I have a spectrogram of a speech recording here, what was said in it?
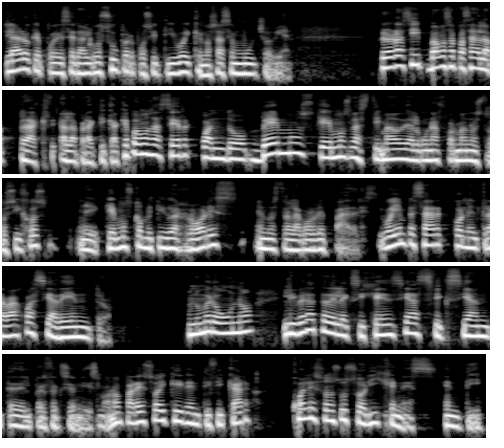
claro que puede ser algo súper positivo y que nos hace mucho bien. Pero ahora sí, vamos a pasar a la, a la, práctica. ¿Qué podemos hacer cuando vemos que hemos lastimado de alguna forma a nuestros hijos, eh, que hemos cometido errores en nuestra labor de padres? Y voy a empezar con el trabajo hacia adentro. Número uno, libérate de la exigencia asfixiante del perfeccionismo. ¿no? Para eso hay que identificar cuáles son sus orígenes en ti.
